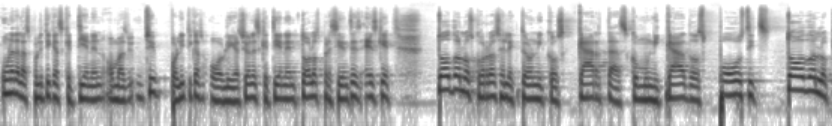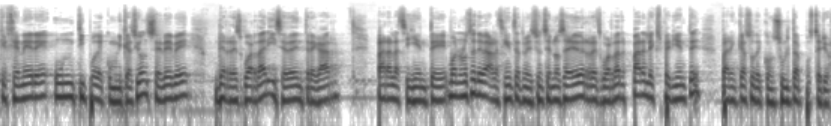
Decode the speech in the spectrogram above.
una de las políticas que tienen, o más bien, sí, políticas o obligaciones que tienen todos los presidentes es que todos los correos electrónicos, cartas, comunicados, post-its, todo lo que genere un tipo de comunicación se debe de resguardar y se debe entregar para la siguiente, bueno, no se debe a la siguiente administración, sino se debe resguardar para el expediente para en caso de consulta posterior.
